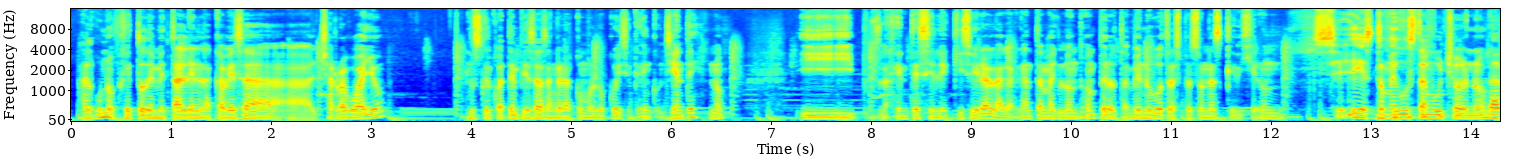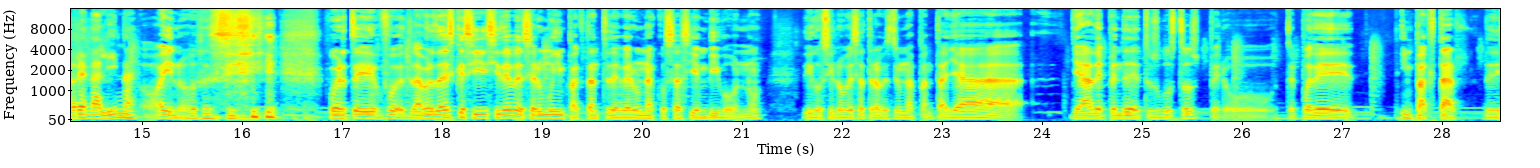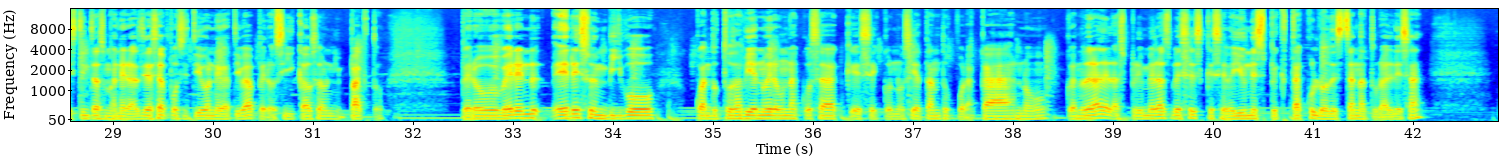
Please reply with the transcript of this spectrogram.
algún objeto de metal en la cabeza al charraguayo. Pues que el cuate empieza a sangrar como loco y se queda inconsciente, ¿no? Y pues la gente se le quiso ir a la garganta a Mike London, pero también hubo otras personas que dijeron, sí, esto me gusta mucho, ¿no? La adrenalina. Ay, no, sí. Fuerte. fu- La verdad es que sí, sí debe ser muy impactante de ver una cosa así en vivo, ¿no? Digo, si lo ves a través de una pantalla, ya depende de tus gustos, pero te puede impactar de distintas maneras, ya sea positiva o negativa, pero sí causa un impacto. Pero ver, en- ver eso en vivo cuando todavía no era una cosa que se conocía tanto por acá, ¿no? Cuando era de las primeras veces que se veía un espectáculo de esta naturaleza.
